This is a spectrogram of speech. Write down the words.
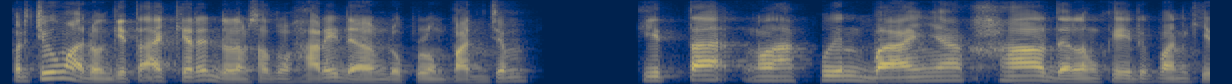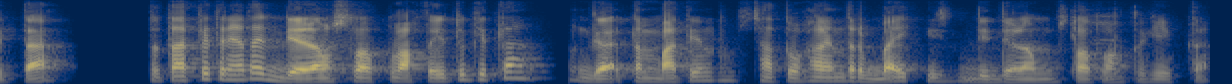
Percuma dong kita akhirnya dalam satu hari dalam 24 jam kita ngelakuin banyak hal dalam kehidupan kita, tetapi ternyata di dalam slot waktu itu kita nggak tempatin satu hal yang terbaik di, di dalam slot waktu kita.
